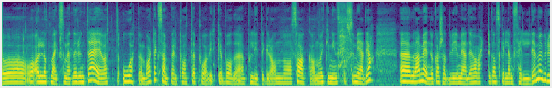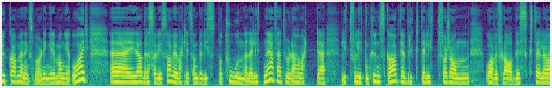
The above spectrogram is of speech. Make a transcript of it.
og all oppmerksomheten rundt det er jo et åpenbart eksempel på at det påvirker både politikerne og sakene, og ikke minst oss i media. Eh, men jeg mener jo kanskje at vi i media har vært ganske lemfeldige med bruk av meningsmålinger i mange år. Eh, I Adresseavisa har vi vært litt sånn bevisst på å tone det litt ned, for jeg tror det har vært eh, litt for liten kunnskap. Vi har brukt det litt for sånn overfladisk til å,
